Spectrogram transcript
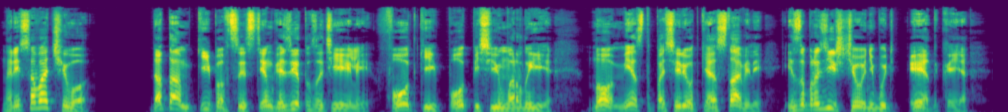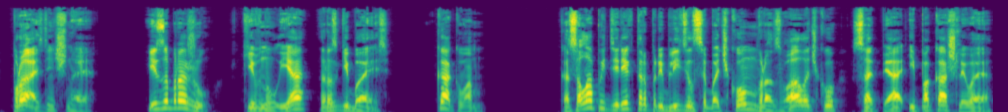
«Нарисовать чего?» Да там киповцы стенгазету затеяли, фотки, подписи юморные. Но место посередке оставили, изобразишь чего-нибудь эдакое, праздничное. Изображу, кивнул я, разгибаясь. Как вам? Косолапый директор приблизился бочком в развалочку, сопя и покашливая.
